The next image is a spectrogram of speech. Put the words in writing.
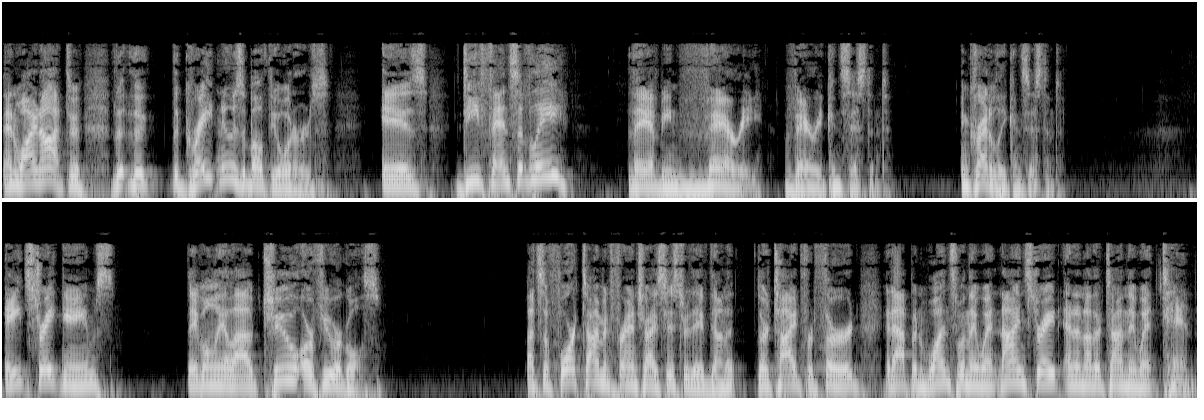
And why not? The, the the great news about the Oilers is defensively they have been very very consistent, incredibly consistent. Eight straight games, they've only allowed two or fewer goals. That's the fourth time in franchise history they've done it. They're tied for third. It happened once when they went nine straight, and another time they went 10.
